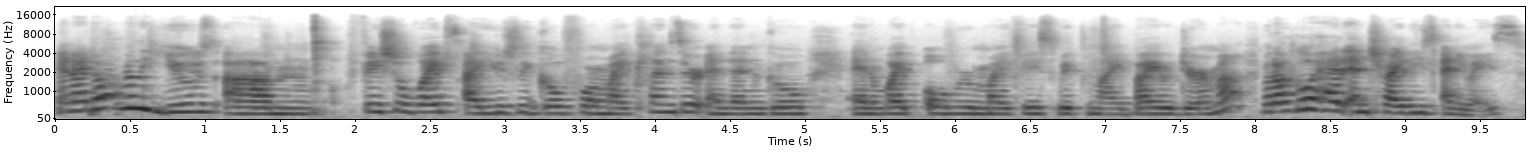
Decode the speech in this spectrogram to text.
And I don't really use um, facial wipes. I usually go for my cleanser and then go and wipe over my face with my Bioderma. But I'll go ahead and try these anyways.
